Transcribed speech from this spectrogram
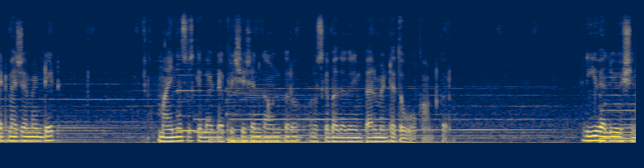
at measurement date minus उसके बाद डेप्रिशिएशन काउंट करो और उसके बाद अगर इम्पेयरमेंट है तो वो काउंट करो। रीवैल्यूएशन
